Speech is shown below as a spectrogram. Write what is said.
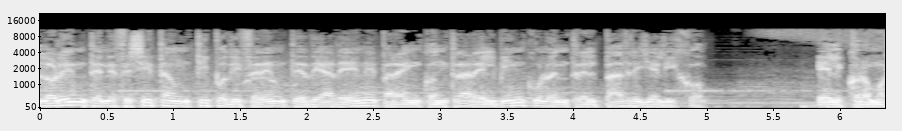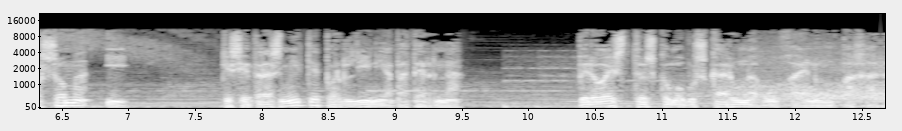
Lorente necesita un tipo diferente de ADN para encontrar el vínculo entre el padre y el hijo, el cromosoma Y, que se transmite por línea paterna. Pero esto es como buscar una aguja en un pajar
